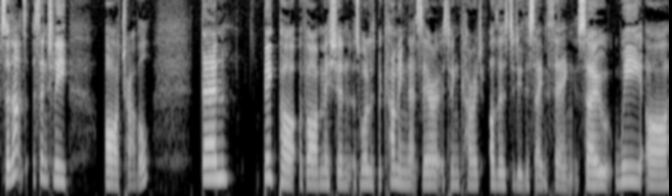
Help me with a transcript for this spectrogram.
So that's essentially our travel. Then big part of our mission, as well as becoming net zero, is to encourage others to do the same thing. So we are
